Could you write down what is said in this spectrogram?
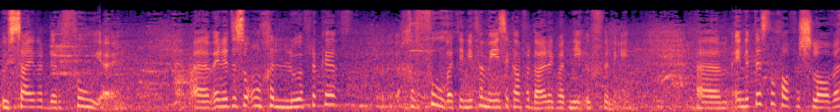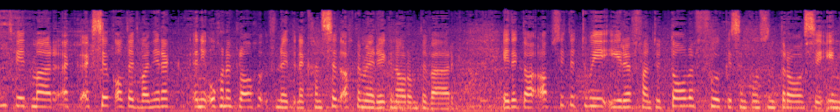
hoe suiwerder voel jy. Ehm um, en dit is 'n ongelooflike gevoel wat jy nie vir mense kan verduidelik wat nie oefen nie. Um, en dit is nogal verslawend, weet maar ek ek sê ook altyd wanneer ek in die oggende klaar geoefen het en ek gaan sit agter my rekenaar om te werk, het ek daai absolute 2 ure van totale fokus en konsentrasie en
